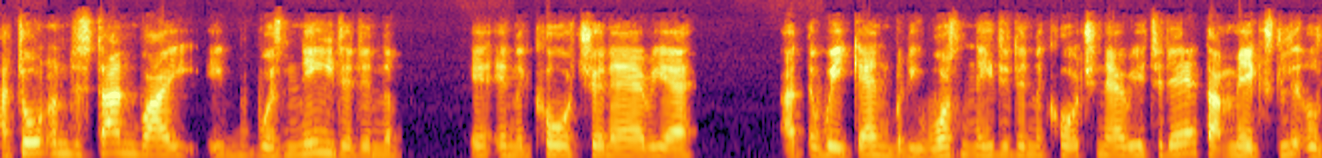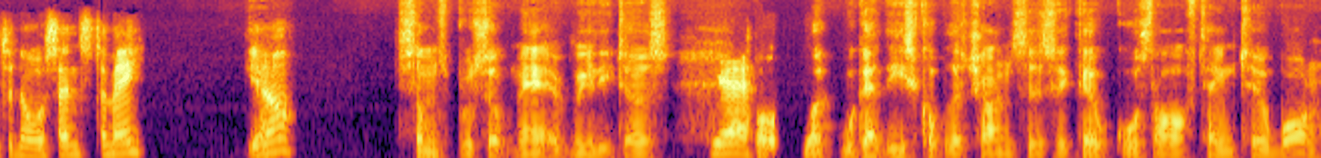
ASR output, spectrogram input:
I don't understand why he was needed in the in, in the coaching area at the weekend, but he wasn't needed in the coaching area today. That makes little to no sense to me. You Yeah. know? sums Bruce up, mate. It really does. Yeah. But we'll, we'll get these couple of chances. It goes to half time 2 1.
